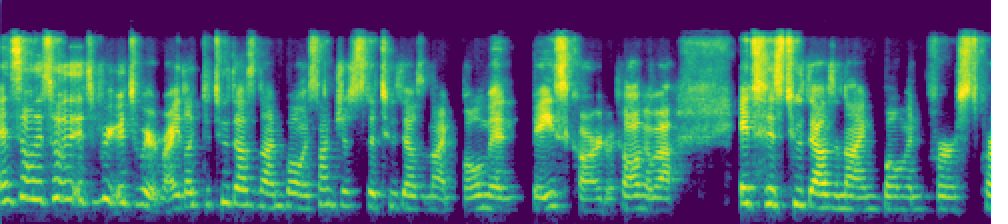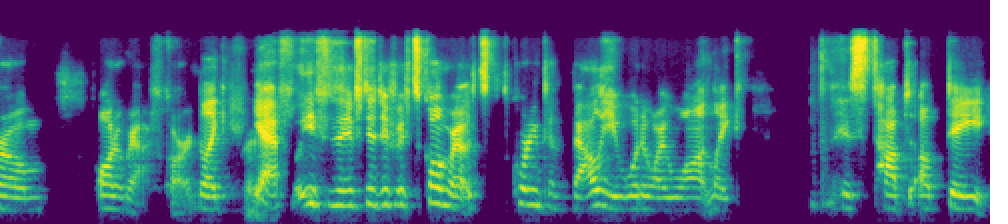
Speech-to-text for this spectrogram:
and so, so it's it's weird, right? Like the 2009 Bowman, it's not just the 2009 Bowman base card we're talking about. It's his 2009 Bowman first chrome autograph card. Like, right. yeah, if, if, if, if it's going it's according to value, what do I want? Like his Topps update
